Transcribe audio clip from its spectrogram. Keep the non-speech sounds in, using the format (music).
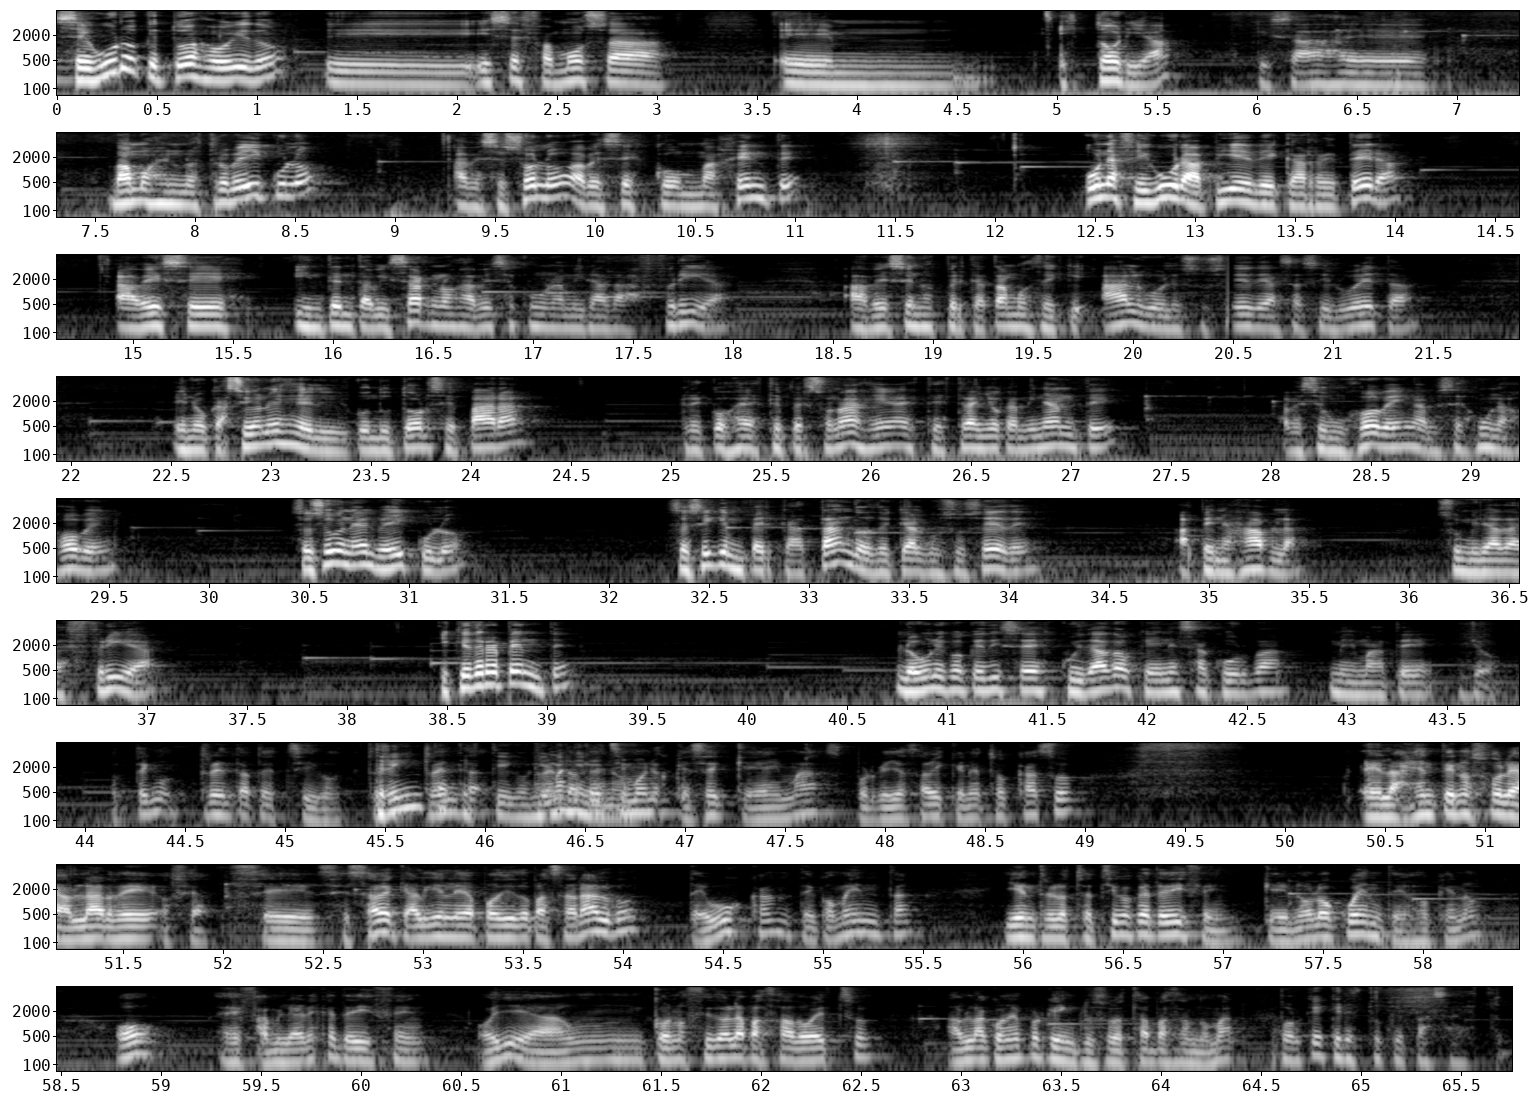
Seguro que tú has oído eh, esa famosa em, historia, quizás eh, vamos en nuestro vehículo, a veces solo, a veces con más gente, una figura a pie de carretera, a veces intenta avisarnos, a veces con una mirada fría, a veces nos percatamos de que algo le sucede a esa silueta. En ocasiones el conductor se para, recoge a este personaje, a este extraño caminante, a veces un joven, a veces una joven, se suben el vehículo, se siguen percatando de que algo sucede, apenas habla, su mirada es fría, y que de repente lo único que dice es cuidado que en esa curva me mate yo. Tengo 30 testigos. 30, testigos, ni 30 más ni menos. testimonios que sé que hay más, porque ya sabéis que en estos casos eh, la gente no suele hablar de, o sea, se, se sabe que a alguien le ha podido pasar algo, te buscan, te comentan, y entre los testigos que te dicen que no lo cuentes o que no, o eh, familiares que te dicen, oye, a un conocido le ha pasado esto, habla con él porque incluso lo está pasando mal. ¿Por qué crees tú que pasa esto?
